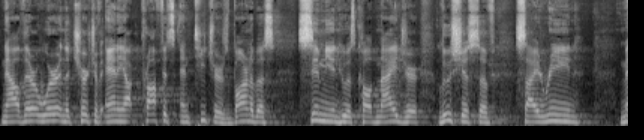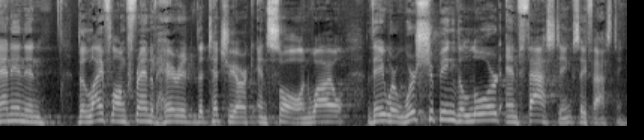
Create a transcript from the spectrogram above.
Now there were in the church of Antioch prophets and teachers Barnabas, Simeon, who is called Niger, Lucius of Cyrene, Manaen, and the lifelong friend of Herod the Tetrarch and Saul. And while they were worshiping the Lord and fasting, say fasting,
